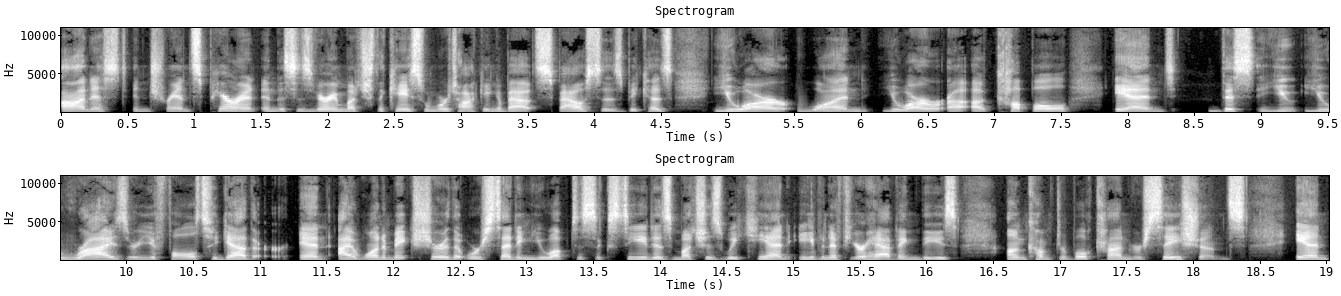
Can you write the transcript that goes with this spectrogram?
honest and transparent. And this is very much the case when we're talking about spouses because you are one, you are a, a couple, and this you you rise or you fall together and i want to make sure that we're setting you up to succeed as much as we can even if you're having these uncomfortable conversations and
